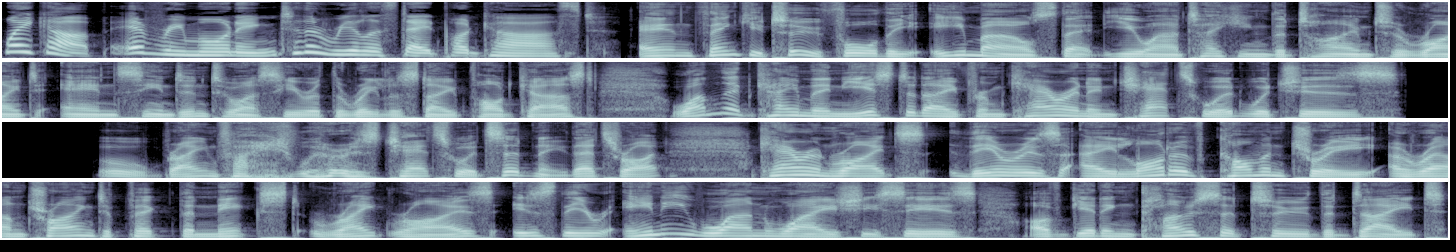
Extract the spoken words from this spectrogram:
Wake up every morning to the Real Estate Podcast. And thank you too for the emails that you are taking the time to write and send in to us here at the Real Estate Podcast. One that came in yesterday from Karen in Chatswood, which is Oh, brain fade. Where is Chatswood? Sydney, that's right. Karen writes There is a lot of commentary around trying to pick the next rate rise. Is there any one way, she says, of getting closer to the date?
